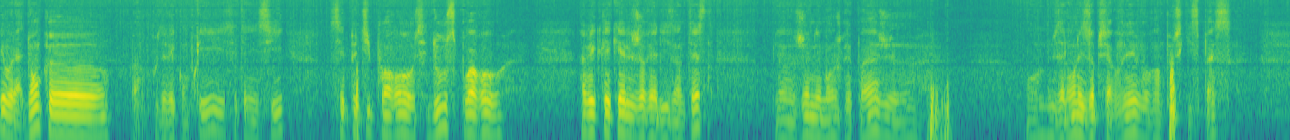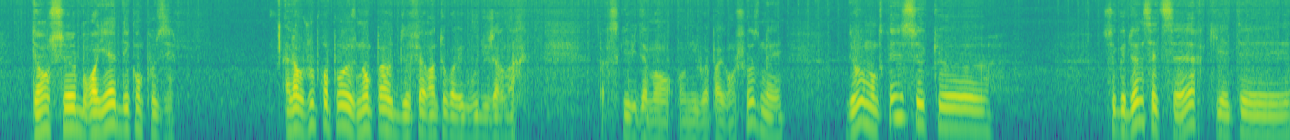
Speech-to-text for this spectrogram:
Et voilà, donc euh, bah, vous avez compris, c'était ici, ces petits poireaux, ces douze poireaux avec lesquels je réalise un test, je ne les mangerai pas, nous allons les observer, voir un peu ce qui se passe dans ce broyat décomposé. Alors je vous propose non pas de faire un tour avec vous du jardin, parce qu'évidemment on n'y voit pas grand chose, mais de vous montrer ce que, ce que donne cette serre qui a été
